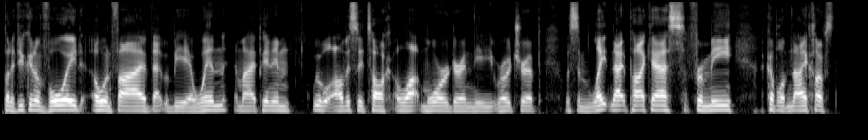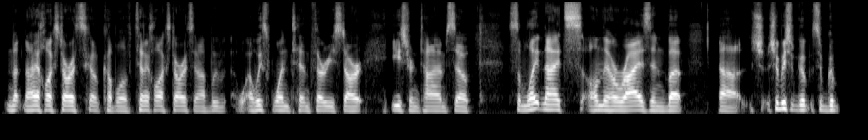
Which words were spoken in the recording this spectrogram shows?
but if you can avoid 0 5, that would be a win, in my opinion. We will obviously talk a lot more during the road trip with some late night podcasts for me, a couple of 9 o'clock, 9 o'clock starts, a couple of 10 o'clock starts, and I believe at least one 10.30 start Eastern time. So some late nights on the horizon, but uh, should be some good, some good,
